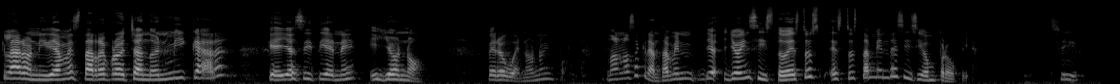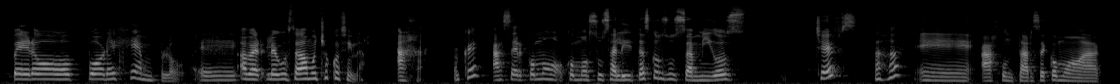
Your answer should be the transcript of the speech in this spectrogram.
claro, Nidia me está reprochando en mi cara que ella sí tiene y yo no. Pero bueno, no importa. No, no se crean. También, yo, insisto, esto es, esto es también decisión propia. Sí. Pero, por ejemplo... Eh, a ver, le gustaba mucho cocinar. Ajá. ¿Ok? Hacer como, como sus saliditas con sus amigos chefs. Ajá. Eh, a juntarse como a,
